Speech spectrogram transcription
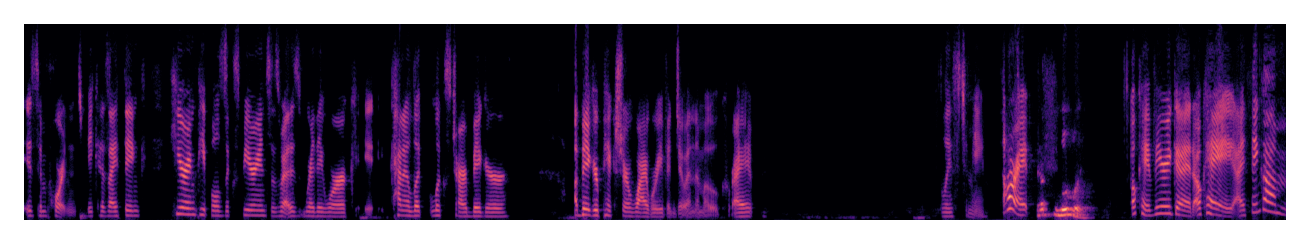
is important because I think hearing people's experiences where they work it kind of look, looks to our bigger a bigger picture of why we're even doing the MOOC, right? At least to me. All right. Absolutely. Okay, very good. Okay, I think um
